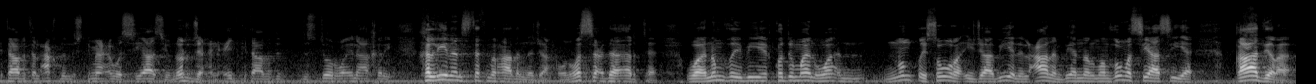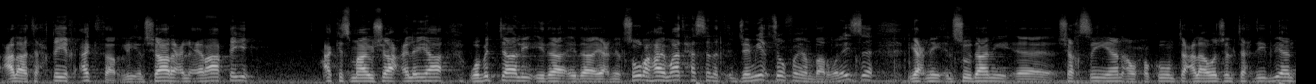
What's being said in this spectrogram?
كتابة العقد الاجتماعي والسياسي ونرجع نعيد كتابة الدستور وإلى آخره، خلينا نستثمر هذا النجاح ونوسع دائرته ونمضي به قدما وننطي صورة إيجابية للعالم بأن المنظومة السياسية قادرة على تحقيق أكثر للشارع العراقي عكس ما يشاع عليها وبالتالي إذا إذا يعني الصورة هاي ما تحسنت الجميع سوف ينظر. وليس يعني السوداني آه، شخصيا أو حكومته على وجه التحديد لأن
